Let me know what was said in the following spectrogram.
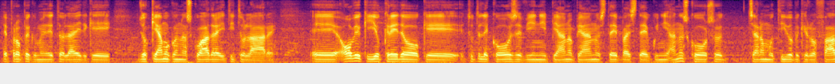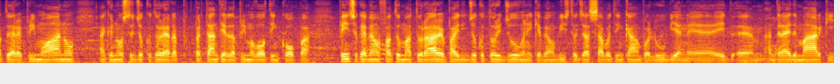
è proprio come ha detto lei che giochiamo con una squadra titolare. È ovvio che io credo che tutte le cose vieni piano piano, step by step, quindi l'anno scorso c'era un motivo perché l'ho fatto, era il primo anno, anche il nostro giocatore era, per tanti era la prima volta in Coppa. Penso che abbiamo fatto maturare un paio di giocatori giovani che abbiamo visto già sabato in campo, Lubian, eh, eh, Andrea De Marchi,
